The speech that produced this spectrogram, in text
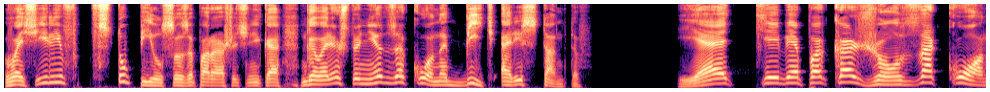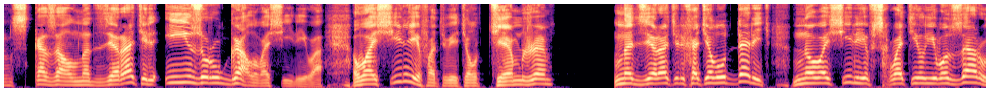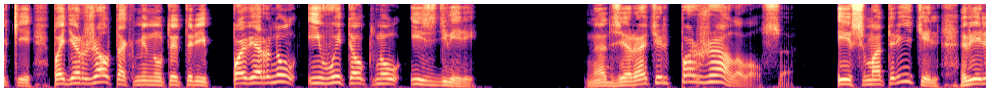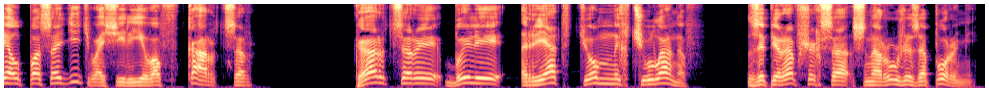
Васильев вступился за парашечника, говоря, что нет закона бить арестантов. «Я тебе покажу закон», — сказал надзиратель и изругал Васильева. Васильев ответил тем же. Надзиратель хотел ударить, но Васильев схватил его за руки, подержал так минуты три, повернул и вытолкнул из двери. Надзиратель пожаловался — и смотритель велел посадить Васильева в карцер. Карцеры были ряд темных чуланов, запиравшихся снаружи запорами.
